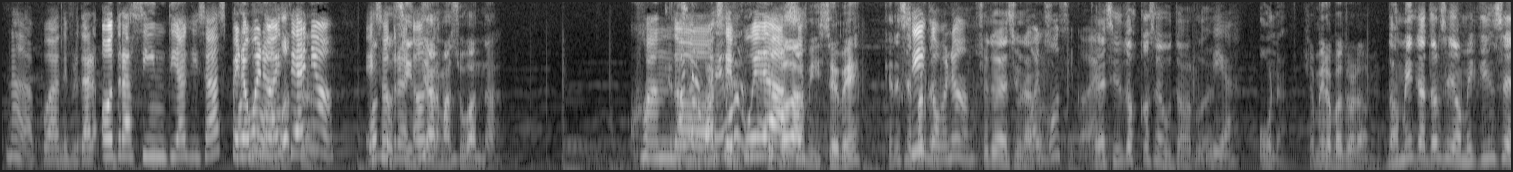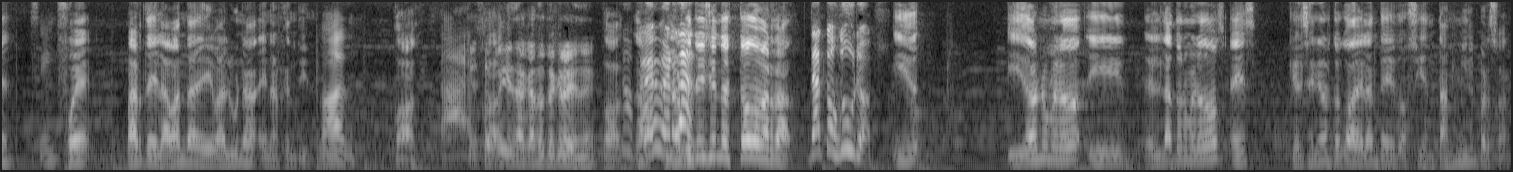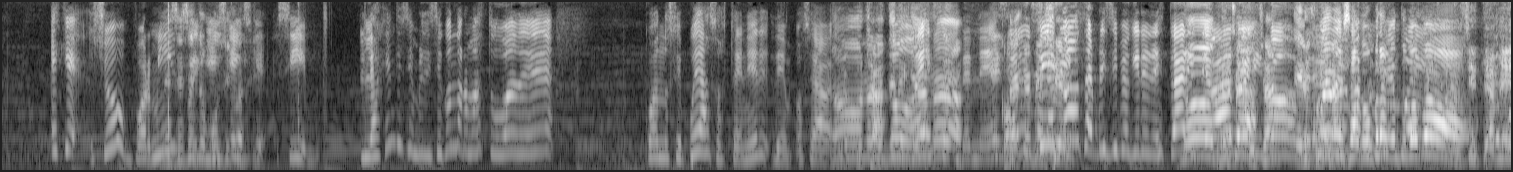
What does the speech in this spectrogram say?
nada puedan disfrutar otra Cintia quizás pero bueno este ¿Otra? año ¿Cuándo otro Cintia otro- arma su banda? cuando se ¿Te pueda puedo dar mi CV? ¿Querés ser sí parte? cómo no Yo te voy a decir una Buen cosa. músico, Te voy a ¿eh? decir dos cosas de Gustavo Rudel. diga Una, Yo miro para otro lado. mira. 2014 y 2015 sí fue parte de la banda de Baluna en Argentina. God God, Ah, Que se ríen acá, no te creen, ¿eh? God. No, pero es Lo verdad. que estoy diciendo es todo verdad. Datos duros. Y, y, dos número dos, y el dato número dos es que el señor tocó adelante de 200.000 personas. es que yo por mí Necesito un el- músico el así. que- sí la gente siempre dice ¿cuándo armás tu banda? Cuando se pueda sostener de- o sea No, no tenés todo eso, nada. ¿entendés? Con que me todos al principio quieren estar No, y te van escuchá, y todo. El jueves a comprar con tu y- papá. Decite a mí.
